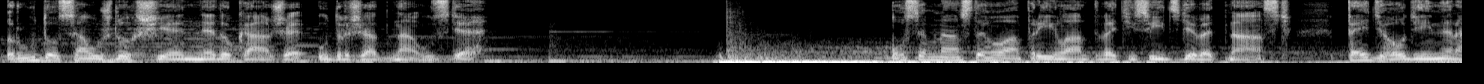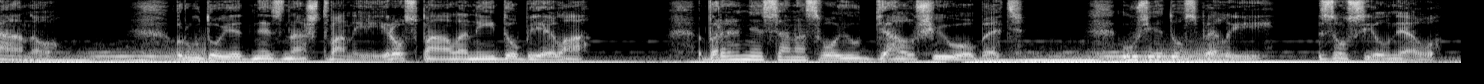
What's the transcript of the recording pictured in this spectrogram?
Rudo sa už dlhšie nedokáže udržať na úzde. 18. apríla 2019, 5 hodín ráno. Rudo je dnes naštvaný, rozpálený do biela. Vrhne sa na svoju ďalšiu obeď. Už je dospelý, zosilnel –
